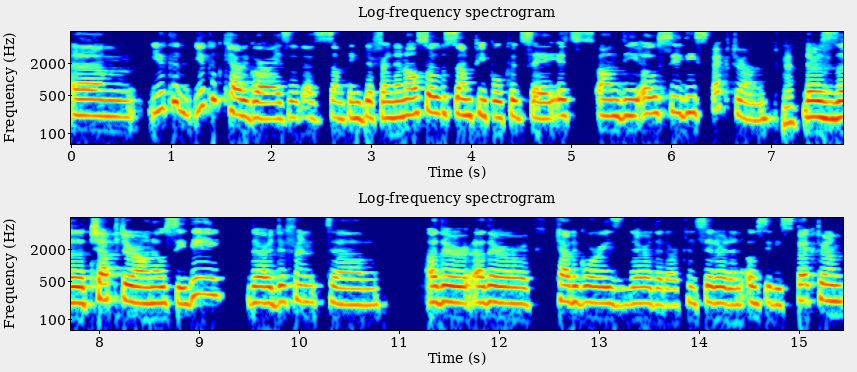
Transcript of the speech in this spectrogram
um, you could you could categorize it as something different. And also, some people could say it's on the OCD spectrum. Yeah. There's the chapter on OCD. There are different um, other other categories there that are considered an OCD spectrum,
